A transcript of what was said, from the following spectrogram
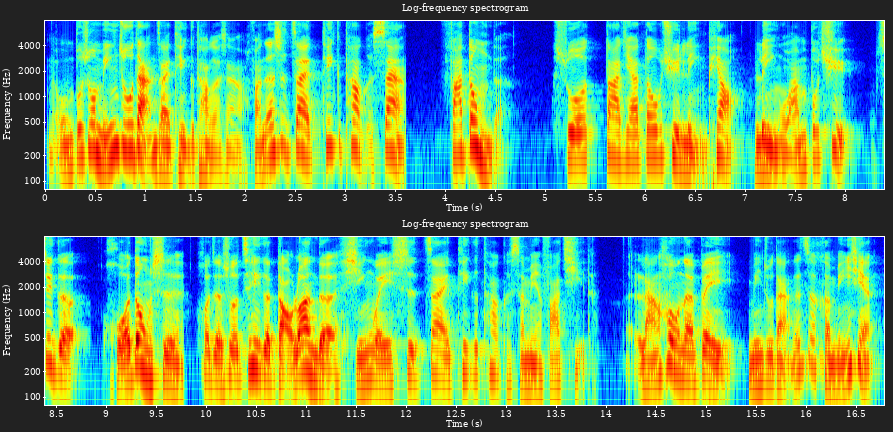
我们不说民主党在 TikTok 上，反正是在 TikTok 上发动的，说大家都去领票，领完不去，这个活动是，或者说这个捣乱的行为是在 TikTok 上面发起的。然后呢，被民主党，那这很明显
